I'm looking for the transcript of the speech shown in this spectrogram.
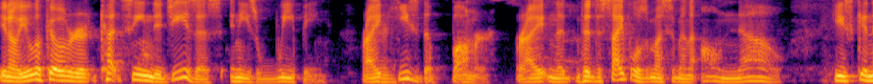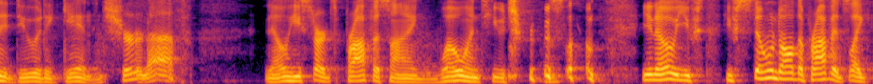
you know, you look over, cut scene to Jesus, and he's weeping, right? Mm-hmm. He's the bummer, right? And the, the disciples must have been like, oh no, he's going to do it again. And sure enough, you know, he starts prophesying, "Woe unto you, Jerusalem!" you know, you've you've stoned all the prophets. Like,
